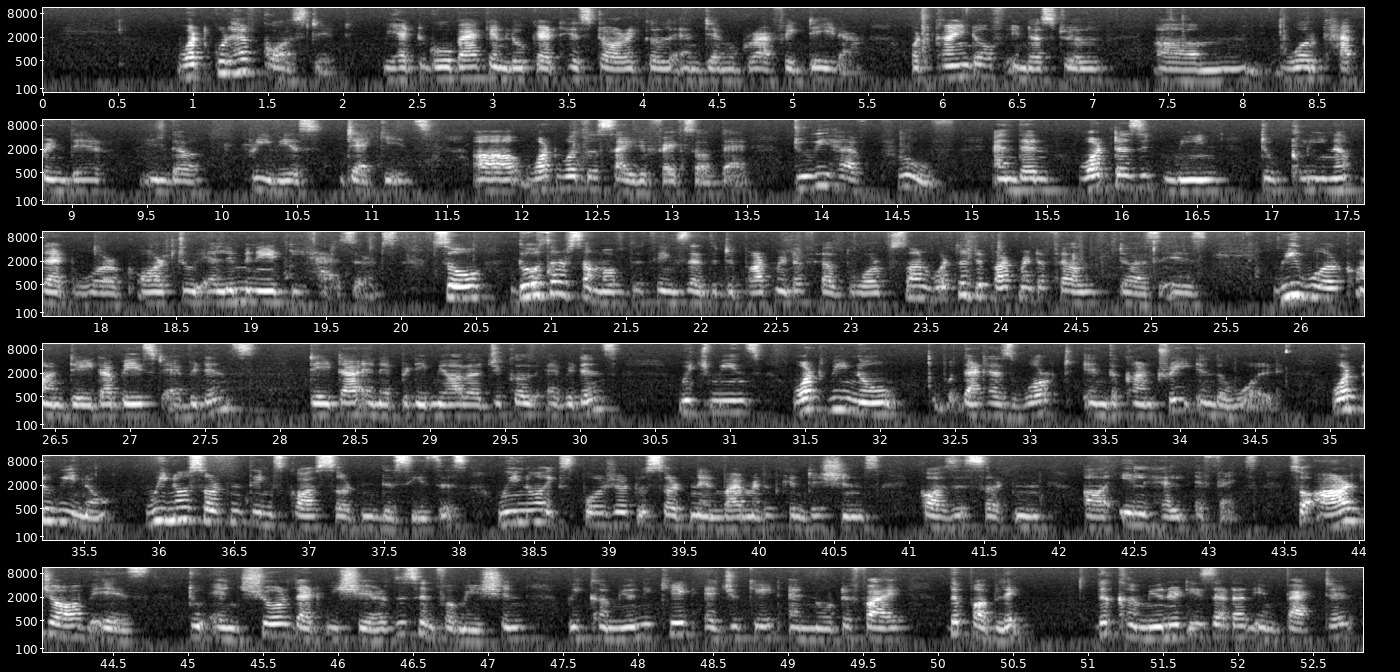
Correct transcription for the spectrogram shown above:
What could have caused it? We had to go back and look at historical and demographic data. What kind of industrial um, work happened there in the previous decades? Uh, what were the side effects of that? Do we have proof and then what does it mean to clean up that work or to eliminate the hazards so those are some of the things that the department of health works on what the department of health does is we work on data based evidence data and epidemiological evidence which means what we know that has worked in the country in the world what do we know? We know certain things cause certain diseases. We know exposure to certain environmental conditions causes certain uh, ill health effects. So, our job is to ensure that we share this information, we communicate, educate, and notify the public, the communities that are impacted,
